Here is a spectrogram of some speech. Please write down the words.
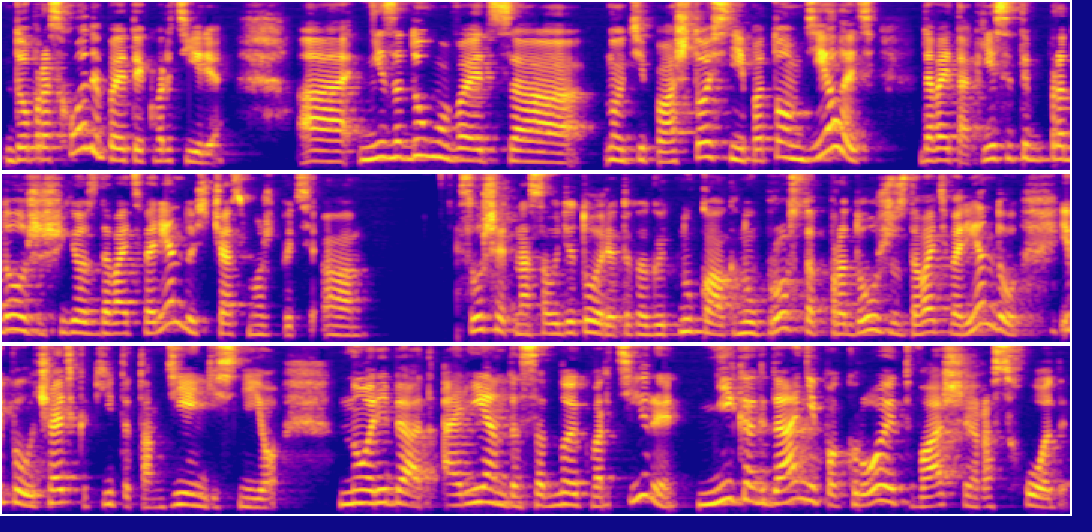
доп. расходы по этой квартире, а, не задумывается, ну, типа, а что с ней потом делать? Давай так, если ты продолжишь ее сдавать в аренду, сейчас, может быть, а, слушает нас аудитория, такая говорит, ну как, ну просто продолжу сдавать в аренду и получать какие-то там деньги с нее. Но, ребят, аренда с одной квартиры никогда не покроет ваши расходы.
